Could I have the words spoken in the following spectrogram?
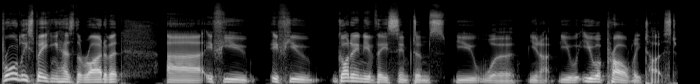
broadly speaking, has the right of it. Uh, if you if you got any of these symptoms, you were you know you you were probably toast.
